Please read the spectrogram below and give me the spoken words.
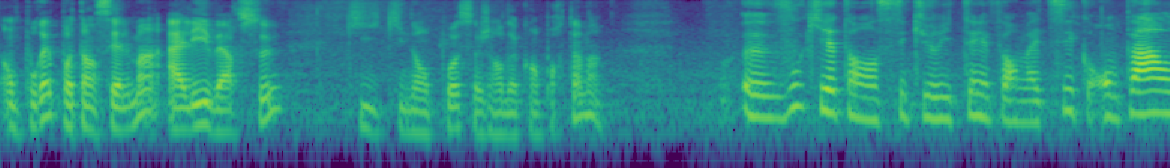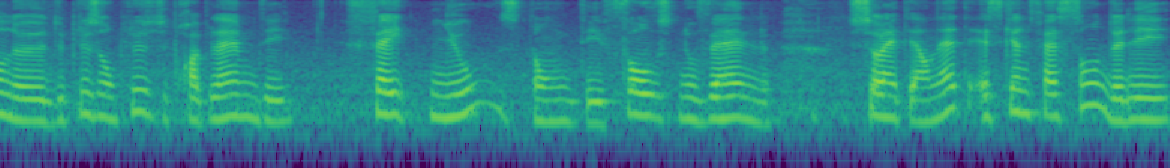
on pourrait potentiellement aller vers ceux qui, qui n'ont pas ce genre de comportement. Euh, vous qui êtes en sécurité informatique, on parle de plus en plus du problème des fake news, donc des fausses nouvelles sur Internet, est-ce qu'il y a une façon de les,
